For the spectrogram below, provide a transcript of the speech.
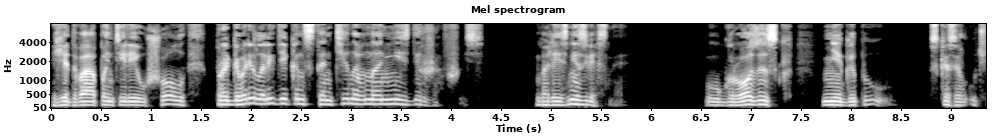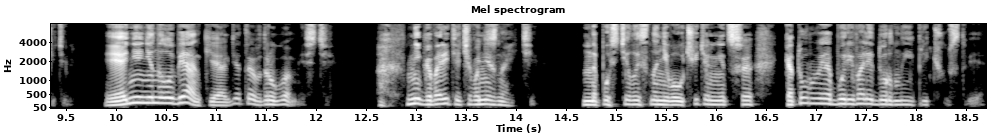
Едва Пантелей ушел, проговорила Лидия Константиновна, не сдержавшись. Болезнь известная. «Угрозыск не ГПУ», — сказал учитель. «И они не на Лубянке, а где-то в другом месте». «Ах, не говорите, чего не знаете», — напустилась на него учительница, которую обуревали дурные предчувствия.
